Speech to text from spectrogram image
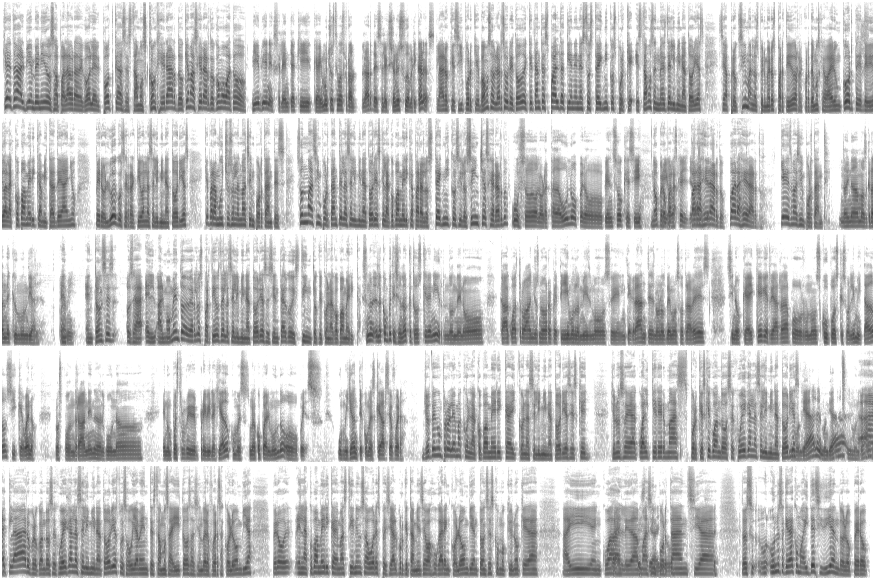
¿Qué tal? Bienvenidos a Palabra de Gol, el podcast. Estamos con Gerardo. ¿Qué más, Gerardo? ¿Cómo va todo? Bien, bien, excelente aquí, que hay muchos temas para hablar de selecciones sudamericanas. Claro que sí, porque vamos a hablar sobre todo de qué tanta espalda tienen estos técnicos, porque estamos en mes de eliminatorias, se aproximan los primeros partidos, recordemos que va a haber un corte debido a la Copa América a mitad de año, pero luego se reactivan las eliminatorias, que para muchos son las más importantes. ¿Son más importantes las eliminatorias que la Copa América para los técnicos y los hinchas, Gerardo? Lo hará cada uno, pero pienso que sí. No, pero para, para Gerardo, para Gerardo, ¿qué es más importante? No hay nada más grande que un mundial para mí. Entonces, o sea, el, al momento de ver los partidos de las eliminatorias se siente algo distinto que con la Copa América. Es, la competición a la que todos quieren ir, donde no cada cuatro años no repetimos los mismos eh, integrantes, no nos vemos otra vez, sino que hay que guerrearla por unos cupos que son limitados y que, bueno, nos pondrán en alguna en un puesto privilegiado como es una Copa del Mundo o pues humillante como es quedarse afuera. Yo tengo un problema con la Copa América y con las eliminatorias, es que yo no sé a cuál querer más, porque es que cuando se juegan las eliminatorias... El mundial, el mundial, el mundial. Ah, claro, pero cuando se juegan las eliminatorias, pues obviamente estamos ahí todos haciéndole fuerza a Colombia, pero en la Copa América además tiene un sabor especial porque también se va a jugar en Colombia, entonces como que uno queda ahí en cuál le da más este importancia. Entonces uno se queda como ahí decidiéndolo, pero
